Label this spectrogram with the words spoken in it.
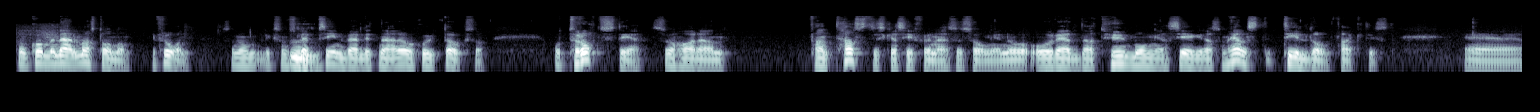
De kommer närmast honom ifrån. Så de liksom släpps in väldigt nära att skjuta också. Och trots det så har han fantastiska siffror den här säsongen och, och räddat hur många segrar som helst till dem faktiskt. Eh,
